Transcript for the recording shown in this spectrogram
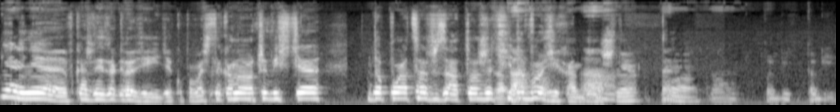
Nie, nie, w każdej zagrodzie idzie kupować. Tylko no oczywiście dopłacasz za to, że Za ci dowozi handlarz, A. nie? Ten, No. no, to git, to git.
